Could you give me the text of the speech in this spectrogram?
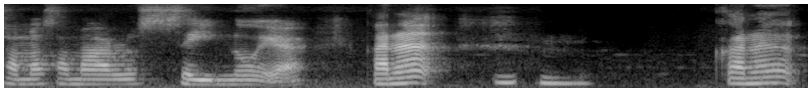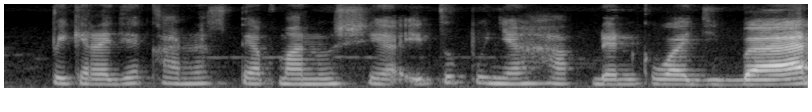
sama-sama harus say no ya karena Mm-mm. karena pikir aja karena setiap manusia itu punya hak dan kewajiban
